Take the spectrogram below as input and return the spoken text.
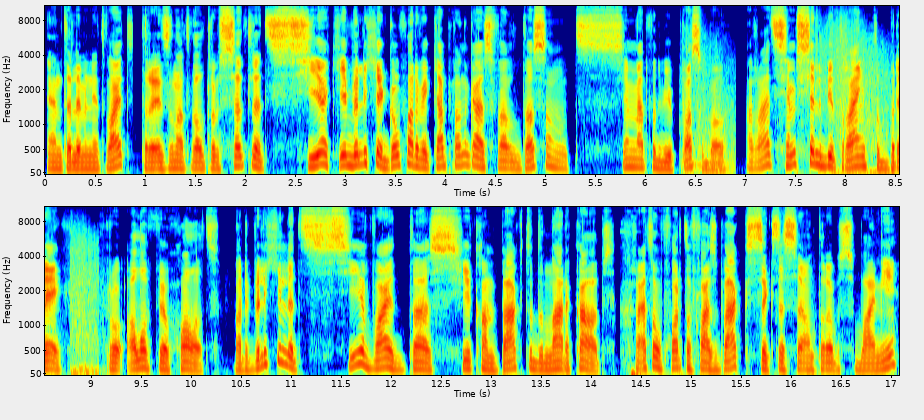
and eliminate white. Trades not well troops set, let's see. Okay, will he go for the cap run, guys? Well, doesn't seem that would be possible. Alright, seems he'll be trying to break through all of the holds. But will he, let's see, why does he come back to the Nara Alps? Right, so fortifies back, 67 troops by me.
